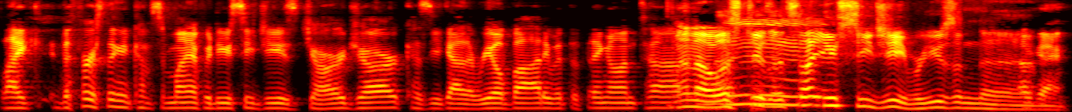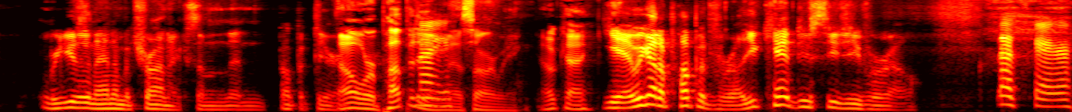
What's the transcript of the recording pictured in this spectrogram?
like the first thing that comes to mind if we do CG is Jar Jar because you got a real body with the thing on top. No, no, let's the- do. Let's not Mm. use CG. We're using. Uh, Okay. We're using animatronics and, and puppeteering. Oh, we're puppeting Nice. this, are we? Okay. yeah, we got a puppet Varel. You can't do CG Varel. That's fair.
